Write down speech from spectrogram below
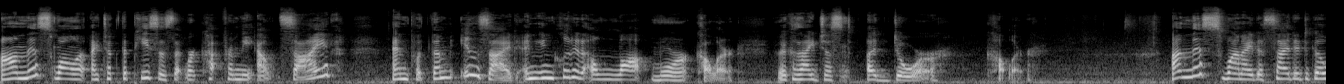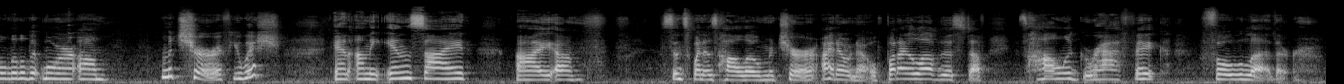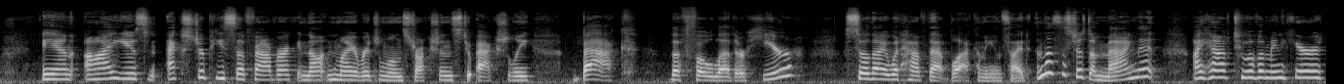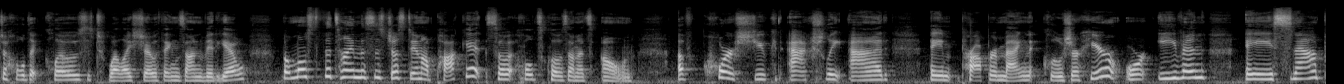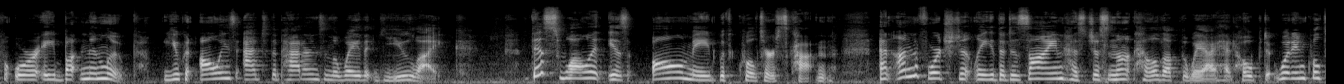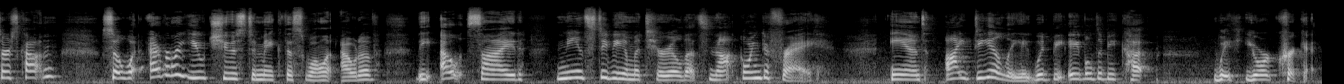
On this wallet, I took the pieces that were cut from the outside and put them inside and included a lot more color because I just adore color. On this one, I decided to go a little bit more um, mature, if you wish. And on the inside, I, um, since when is hollow mature? I don't know, but I love this stuff. It's holographic faux leather. And I used an extra piece of fabric, not in my original instructions, to actually back the faux leather here so that I would have that black on the inside. And this is just a magnet. I have two of them in here to hold it closed while I show things on video. But most of the time this is just in a pocket so it holds closed on its own. Of course, you can actually add a proper magnet closure here or even a snap or a button and loop. You can always add to the patterns in the way that you like. This wallet is all made with quilter's cotton, and unfortunately the design has just not held up the way I had hoped it would in quilter's cotton. So whatever you choose to make this wallet out of, the outside needs to be a material that's not going to fray and ideally would be able to be cut with your Cricut.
